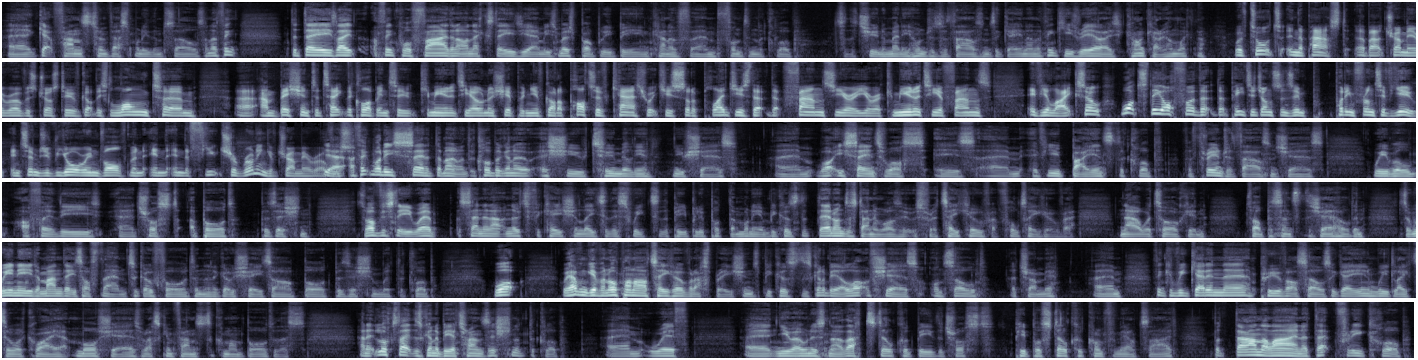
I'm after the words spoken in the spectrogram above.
uh, get fans to invest money themselves. And I think the days, like I think we'll find in our next AGM, he's most probably been kind of um, funding the club to the tune of many hundreds of thousands again. And I think he's realised he can't carry on like that. We've talked in the past about Tranmere Rovers Trust, who've got this long term uh, ambition to take the club into community ownership, and you've got a pot of cash which is sort of pledges that, that fans, you're, you're a community of fans, if you like. So, what's the offer that, that Peter Johnson's in, put in front of you in terms of your involvement in, in the future running of Tranmere Rovers? Yeah, I think what he's saying at the moment, the club are going to issue 2 million new shares. Um, what he's saying to us is um, if you buy into the club for 300,000 shares, we will offer the uh, trust a board position. So obviously, we're sending out a notification later this week to the people who put their money in because their understanding was it was for a takeover, full takeover. Now we're talking 12% of the shareholding. So we need a mandate off them to go forward and negotiate our board position with the club. What we haven't given up on our takeover aspirations because there's going to be a lot of shares unsold at Tranmere. Um, I think if we get in there, prove ourselves again, we'd like to acquire more shares. We're asking fans to come on board with us. And it looks like there's going to be a transition at the club um, with uh, new owners. Now, that still could be the trust. People still could come from the outside. But down the line, a debt free club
